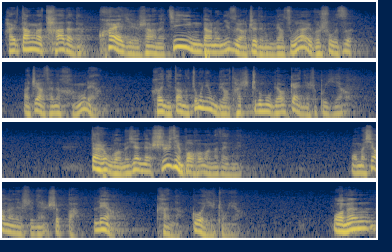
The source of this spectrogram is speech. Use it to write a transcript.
还是当了它的会计上的经营当中你总要制定目标，总要有个数字啊，这样才能衡量。和你当的终极目标，它是这个目标概念是不一样的。但是我们现在实际包括万科在内，我们相对的时间是把量看得过于重要。我们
